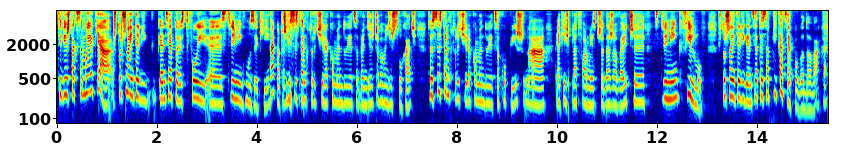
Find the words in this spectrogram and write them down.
ty wiesz tak samo jak ja. Sztuczna inteligencja to jest twój e, streaming muzyki, tak, oczywiście. czyli system, który ci rekomenduje, co będziesz, czego będziesz słuchać. To jest system, który ci rekomenduje, co kupisz na jakiejś platformie sprzedażowej, czy streaming filmów. Sztuczna inteligencja to jest aplikacja pogodowa. Tak.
